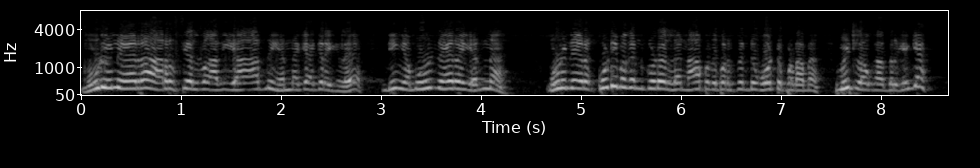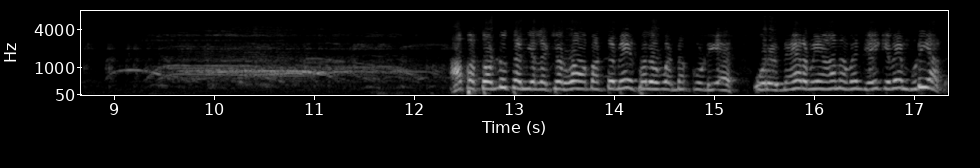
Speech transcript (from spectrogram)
முழு நேர அரசியல்வாதியார்னு என்ன கேட்குறீங்களே நீங்க முழு நேரம் என்ன? முழு நேர குடிமகன் கூட இல்லை நாற்பது பர்சன்ட் ஓட்டு போடாம வீட்டில் உட்காந்துருக்கீங்க அப்ப தொண்ணூத்தஞ்சு லட்சம் ரூபாய் மட்டுமே செலவு பண்ணக்கூடிய ஒரு நேர்மையானவன் ஜெயிக்கவே முடியாது.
